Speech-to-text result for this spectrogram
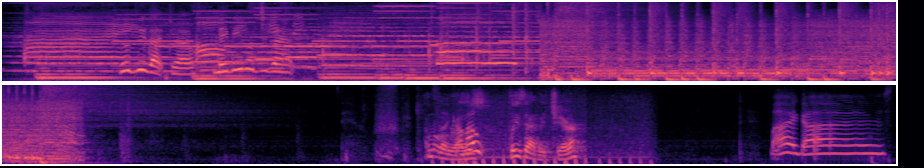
guys. We'll do that, Joe. Maybe we'll do that. Hello, like, Rose. Please have a chair. Bye, guys.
